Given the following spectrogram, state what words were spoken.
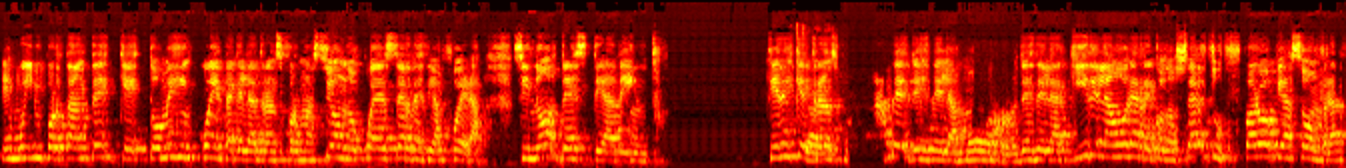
Es muy importante que tomes en cuenta que la transformación no puede ser desde afuera, sino desde adentro. Tienes que transformar desde el amor, desde el aquí de la ahora, reconocer tus propias sombras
